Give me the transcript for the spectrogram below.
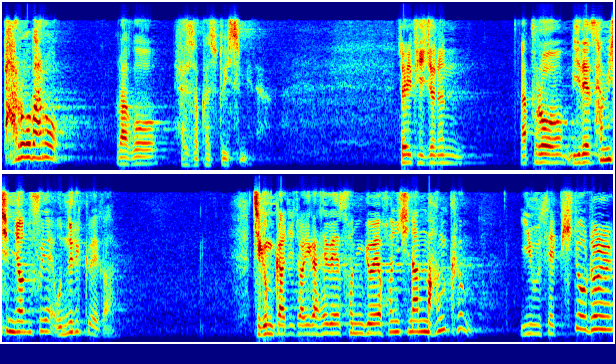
바로바로라고 해석할 수도 있습니다. 저희 비전은 앞으로 미래 30년 후에 온누리교회가 지금까지 저희가 해외 선교에 헌신한 만큼 이웃의 필요를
